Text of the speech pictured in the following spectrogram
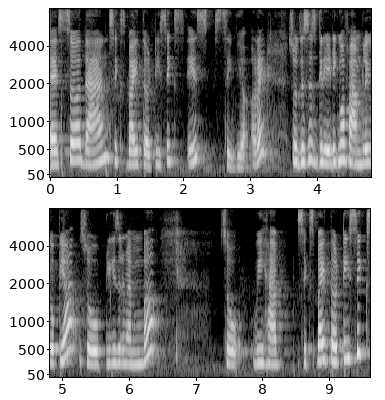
lesser than 6 by 36 is severe alright? So this is grading of amblyopia. So please remember. So we have 6 by 36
